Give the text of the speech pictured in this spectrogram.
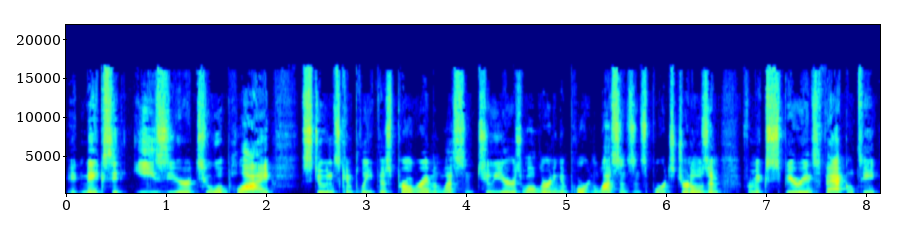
It makes it easier to apply. Students complete this program in less than two years while learning important lessons in sports journalism from experienced faculty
